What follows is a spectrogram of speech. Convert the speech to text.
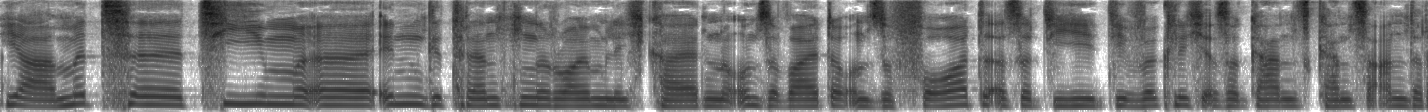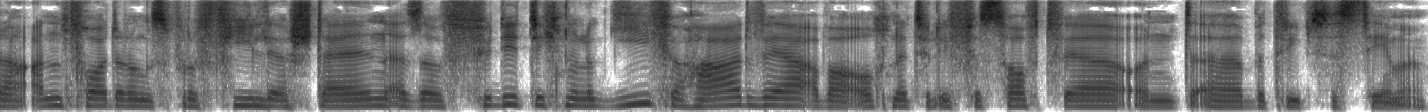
ja, mit äh, Team äh, in getrennten Räumlichkeiten und so weiter und so fort. Also die, die wirklich also ganz, ganz andere Anforderungsprofile stellen, also für die Technologie, für Hardware, aber auch natürlich für Software und äh, Betriebssysteme.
